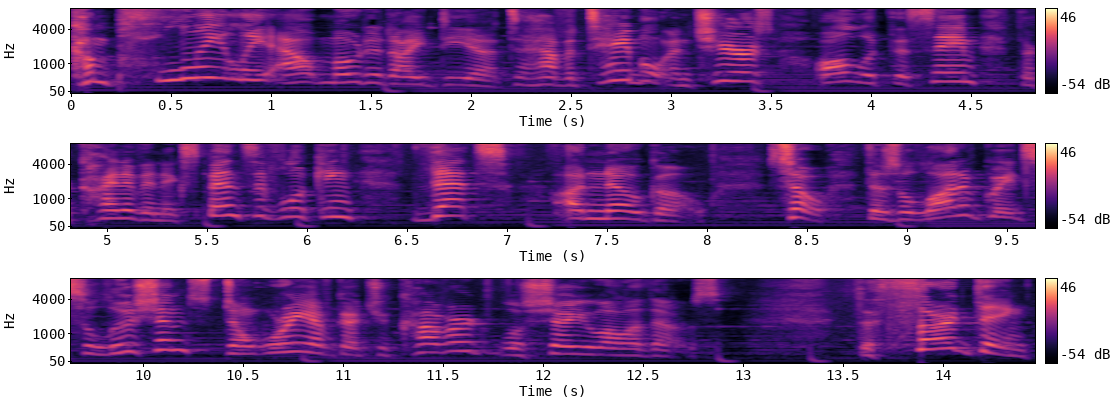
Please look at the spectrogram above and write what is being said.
completely outmoded idea to have a table and chairs all look the same. They're kind of inexpensive looking. That's a no-go. So there's a lot of great solutions. Don't worry, I've got you covered. We'll show you all of those. The third thing,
